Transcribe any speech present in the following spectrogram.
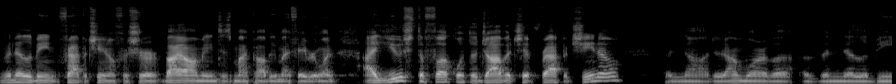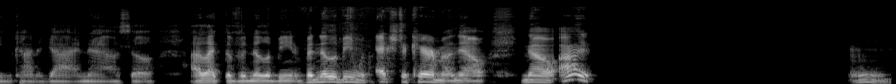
vanilla bean frappuccino for sure. By all means, is my probably my favorite one. I used to fuck with the Java chip frappuccino, but no, dude, I'm more of a, a vanilla bean kind of guy now. So I like the vanilla bean, vanilla bean with extra caramel. Now, now I. Mm.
